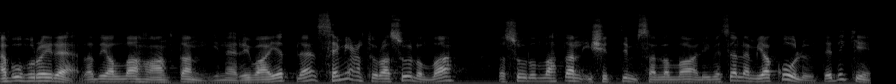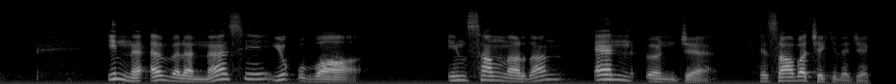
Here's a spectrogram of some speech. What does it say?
Ebu Hureyre radıyallahu anh'tan yine rivayetle Semi'tu Resulullah Resulullah'tan işittim sallallahu aleyhi ve sellem yakulu dedi ki inne evvelen nasi yukva insanlardan en önce hesaba çekilecek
